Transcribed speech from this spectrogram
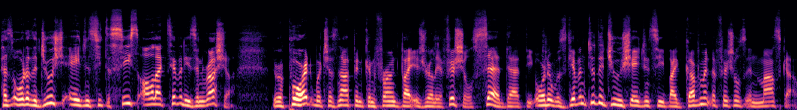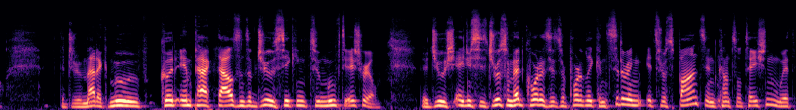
has ordered the Jewish agency to cease all activities in Russia. The report, which has not been confirmed by Israeli officials, said that the order was given to the Jewish agency by government officials in Moscow. The dramatic move could impact thousands of Jews seeking to move to Israel. The Jewish agency's Jerusalem headquarters is reportedly considering its response in consultation with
